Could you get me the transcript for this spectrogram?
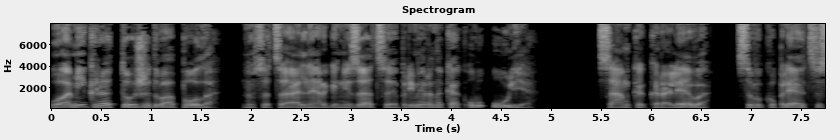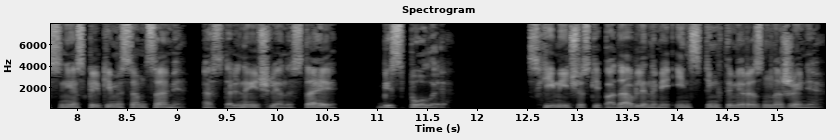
У Амикра тоже два пола, но социальная организация примерно как у улья. Самка королева совокупляется с несколькими самцами, остальные члены стаи бесполые, с химически подавленными инстинктами размножения,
